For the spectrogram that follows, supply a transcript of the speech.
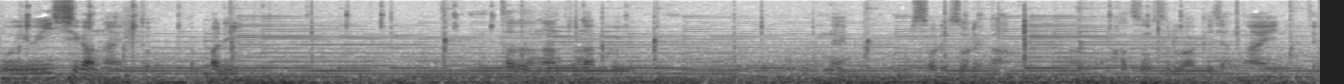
そういう意思がないとやっぱりただなんとなくねそれぞれが活動するわけじゃないので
